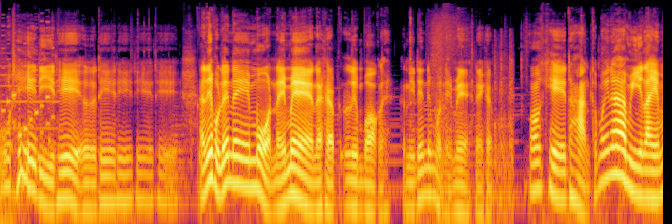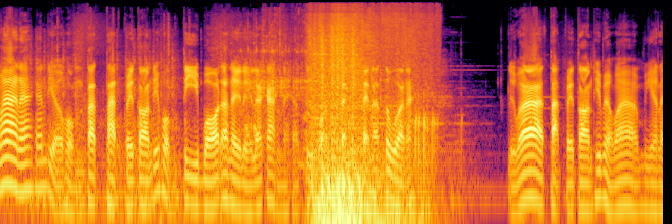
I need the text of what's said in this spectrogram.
โอ้เท่ดีเท่เออเท่เท่เท่เท่อันนี้ผมเล่นในโหมดไหนแม่นะครับลืมบอกเลยอันนี้เล่นในโหมดไหนแม่นะครับโอเคฐานก็ไม่น่ามีอะไรมากนะงั้นเดี๋ยวผมตัดตัดไปตอนที่ผมตีบอสอะไรเลยแล้วกันนะครับตีบอส แต่แต่ละตัวนะรือว่าตัดไปตอนที่แบบว่ามีอะไร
